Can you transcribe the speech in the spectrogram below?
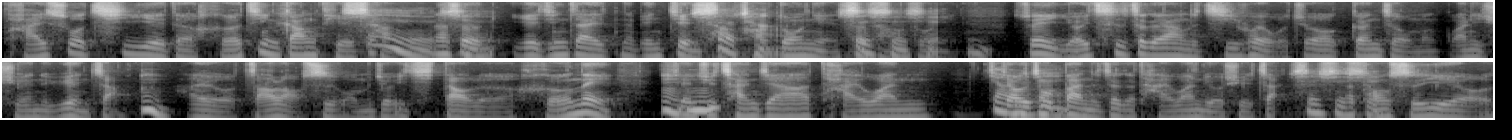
台塑企业的合进钢铁厂那时候也已经在那边建厂好多年，设厂好多年。所以有一次这个样的机会，我就跟着我们管理学院的院长，嗯，还有找老师，我们就一起到了河内，先去参加台湾。教育部办的这个台湾留学展，是是是，同时也有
